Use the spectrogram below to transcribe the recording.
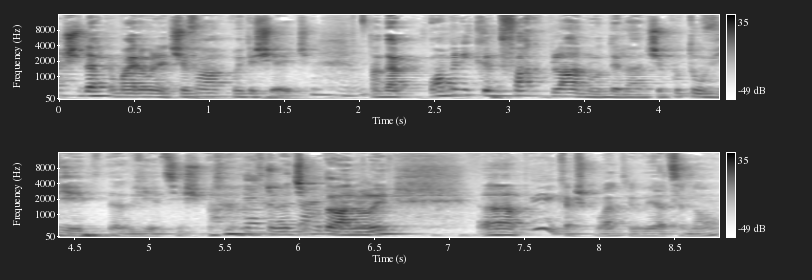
și dacă mai rămâne ceva, uite și aici. Mhm. Dar oamenii când fac planul de la începutul vie- vieții și de la începutul planul. anului, uh, e ca și cum ar trebui viață nouă.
